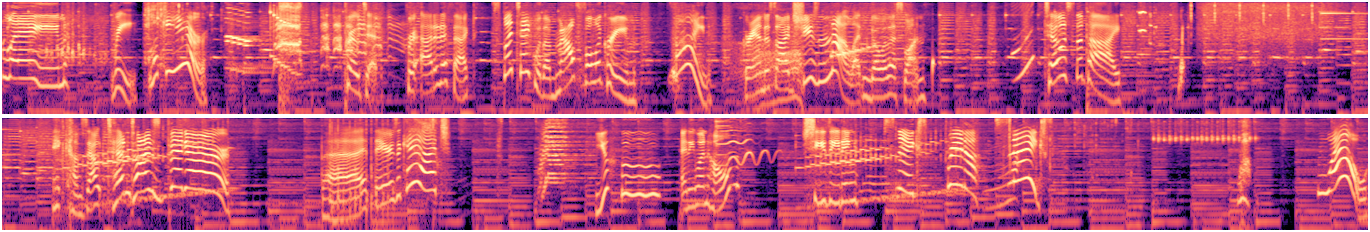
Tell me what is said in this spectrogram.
Lame! Ree, looky here! Pro tip, for added effect, split take with a mouthful of cream. Fine! Gran decides she's not letting go of this one. Toast the pie! It comes out ten times bigger! But there's a catch! Yoo-hoo! Anyone home? She's eating snakes! Rena! Snakes! Wow!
